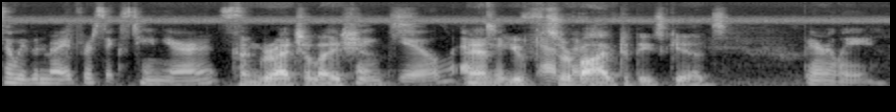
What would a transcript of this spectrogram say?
so we've been married for 16 years. Congratulations. Thank you. And, you've together- survived these kids. barely.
